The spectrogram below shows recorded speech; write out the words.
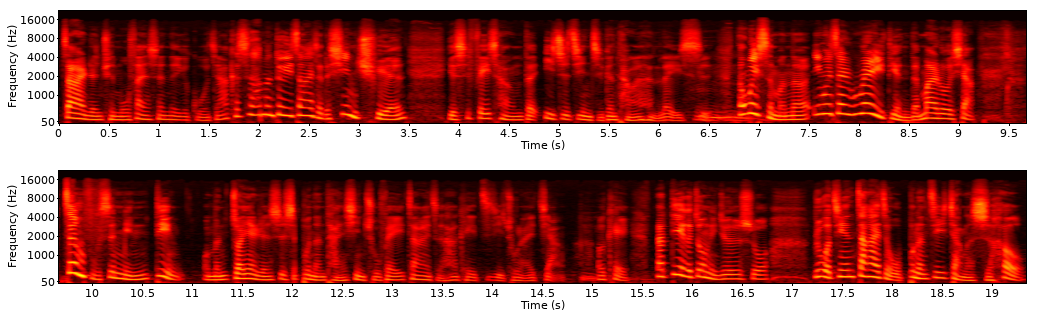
障碍人权模范生的一个国家。可是他们对于障碍者的性权也是非常的意志禁止，跟台湾很类似。那为什么呢？因为在瑞典的脉络下，政府是明定。我们专业人士是不能谈性，除非障碍者他可以自己出来讲。OK，那第二个重点就是说，如果今天障碍者我不能自己讲的时候，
